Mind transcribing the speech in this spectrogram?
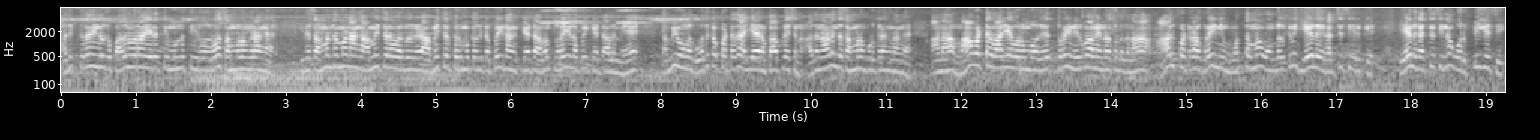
அதுக்கு தான் எங்களுக்கு பதினோராயிரத்தி முந்நூற்றி இருபது ரூபா சம்பளங்கிறாங்க இது சம்பந்தமாக நாங்கள் அமைச்சர் அவர்கள் அமைச்சர் பெருமக்கள்கிட்ட போய் நாங்கள் கேட்டாலும் துறையில் போய் கேட்டாலுமே தம்பி உங்களுக்கு ஒதுக்கப்பட்டது ஐயாயிரம் பாப்புலேஷன் அதனால இந்த சம்பளம் கொடுக்குறாங்கிறாங்க. ஆனால் மாவட்ட வாரியாக வரும்போது துறை நிர்வாகம் என்ன சொல்லுதுன்னா ஆள் பற்றாக்குறை நீ மொத்தமாக உங்களுக்குன்னு ஏழு ஹச்எஸ்சி இருக்குது ஏழு ஹச்எஸ்சினா ஒரு பிஹெசி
